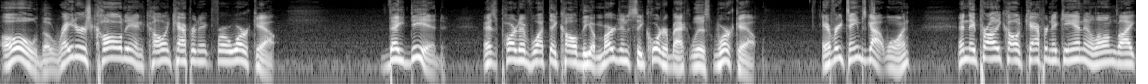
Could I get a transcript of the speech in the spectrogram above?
Oh, the Raiders called in Colin Kaepernick for a workout. They did as part of what they called the emergency quarterback list workout. Every team's got one. And they probably called Kaepernick in along like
